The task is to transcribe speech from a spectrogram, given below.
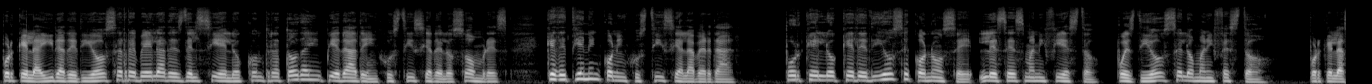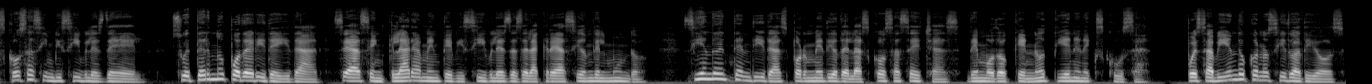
porque la ira de Dios se revela desde el cielo contra toda impiedad e injusticia de los hombres que detienen con injusticia la verdad. Porque lo que de Dios se conoce les es manifiesto, pues Dios se lo manifestó. Porque las cosas invisibles de Él, su eterno poder y deidad, se hacen claramente visibles desde la creación del mundo, siendo entendidas por medio de las cosas hechas, de modo que no tienen excusa. Pues habiendo conocido a Dios,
